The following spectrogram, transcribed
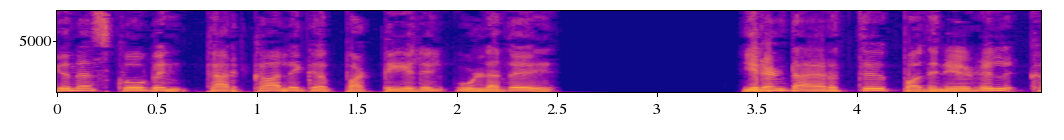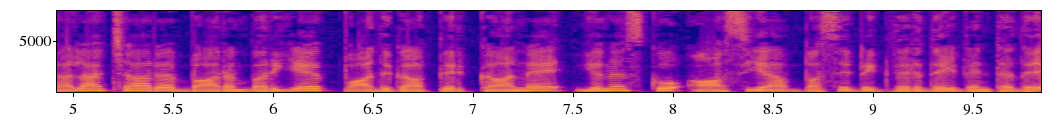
யுனெஸ்கோவின் தற்காலிக பட்டியலில் உள்ளது. இரண்டாயிரத்து பதினேழில் கலாச்சார பாரம்பரிய பாதுகாப்பிற்கான யுனெஸ்கோ ஆசியா பசிபிக் விருதை வென்றது.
